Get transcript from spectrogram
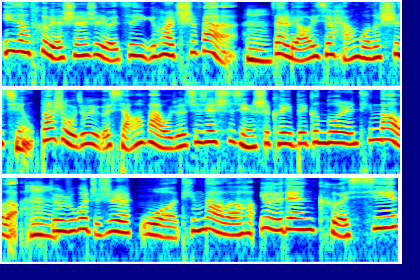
印象特别深，是有一次一块吃饭，嗯，在聊一些韩国的事情。当时我就有个想法，我觉得这些事情是可以被更多人听到的，嗯，就如果只是我听到的，又有点可惜，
